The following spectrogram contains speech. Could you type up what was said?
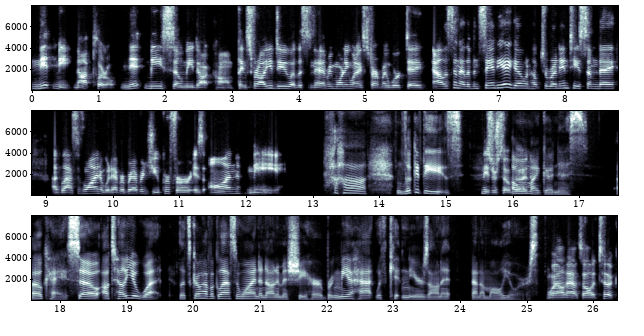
knitme, not plural, knitmesewme.com. Thanks for all you do. I listen every morning when I start my workday. Allison, I live in San Diego and hope to run into you someday. A glass of wine or whatever beverage you prefer is on me. Haha. Look at these. These are so oh good. Oh my goodness. Okay, so I'll tell you what. Let's go have a glass of wine, anonymous she, her. Bring me a hat with kitten ears on it, and I'm all yours. Wow, that's all it took.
